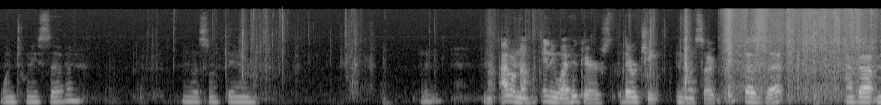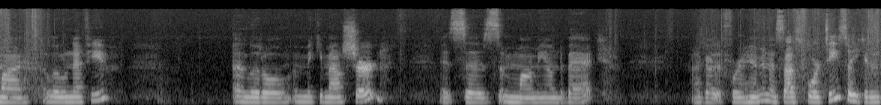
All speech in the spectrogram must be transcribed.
127 No, that's not them. No, I don't know. Anyway, who cares? They were cheap. Anyway, so I picked those up. I got my little nephew a little Mickey Mouse shirt. It says Mommy on the back. I got it for him in a size 4T so he can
